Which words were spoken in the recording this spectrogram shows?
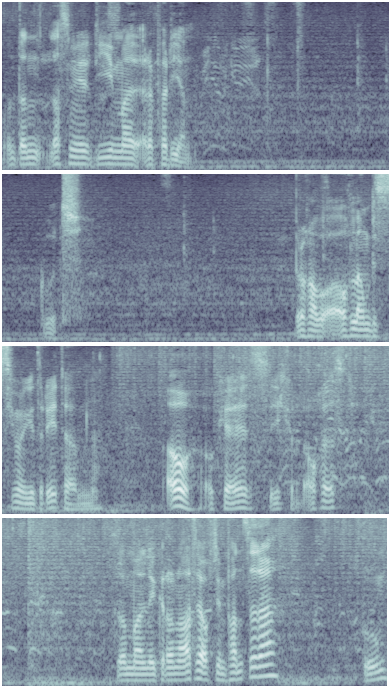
Und dann lassen wir die mal reparieren. Gut. Brauchen aber auch lang, bis sie mal gedreht haben, ne? Oh, okay, das sehe ich gerade auch erst. So, mal eine Granate auf den Panzer da. Boom.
